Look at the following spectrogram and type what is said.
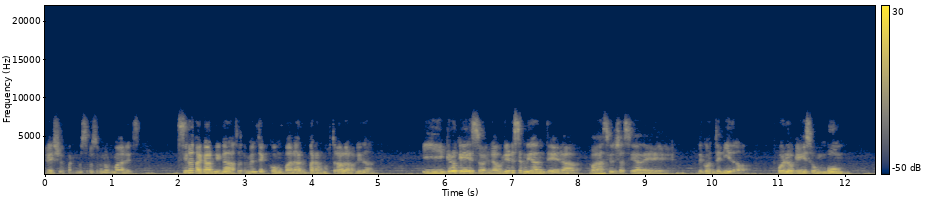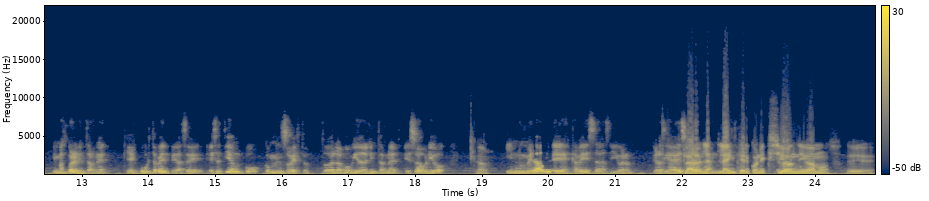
ellos, para nosotros son normales, sin atacar ni nada, solamente comparar para mostrar la realidad. Y creo que eso, el abrirse mediante la propagación ya sea de, de contenido, fue lo que hizo un boom, y más con el internet, que justamente hace ese tiempo comenzó esto, toda la movida del internet. Eso abrió Claro. innumerables cabezas y bueno, gracias a eso... Claro, la, la interconexión, digamos, eh,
